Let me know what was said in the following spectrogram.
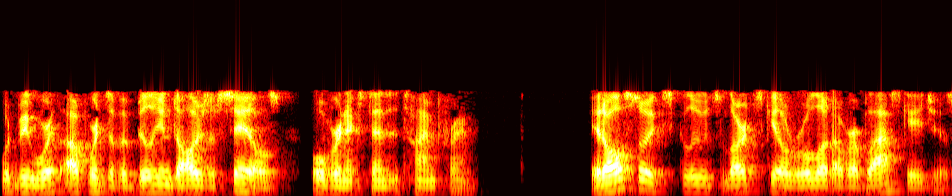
would be worth upwards of $1 billion of sales over an extended timeframe. It also excludes large-scale rollout of our blast gauges,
